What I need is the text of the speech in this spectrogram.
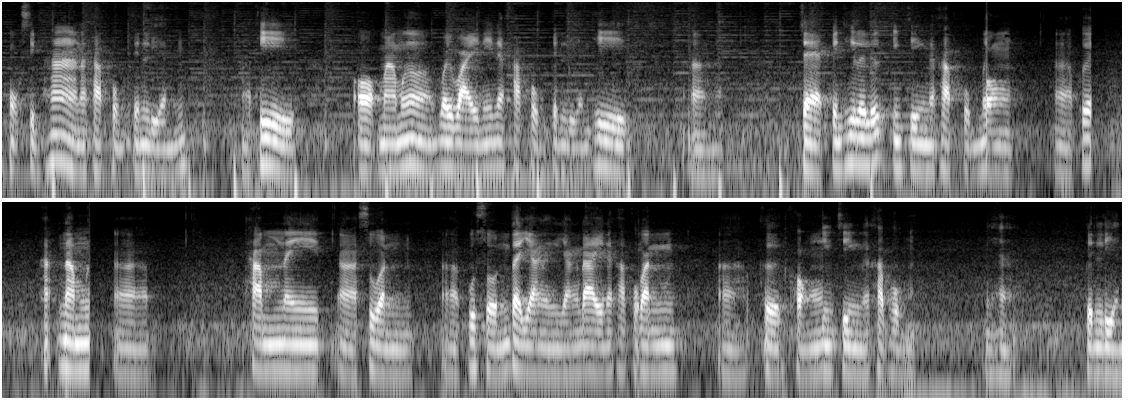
2565 นะครับผมเป็นเหรียญที่ ออกมาเมื่อไวๆนี้นะครับผมเป็นเหรียญที่แจกเป็นที่ระลึกจริง ๆนะครับ ผมลองเพื่อนำทำในส่วนกุศลแต่อย่างหนึ่งอย่างใดนะครับวันเกิดของจริง ๆนะครับผมนี่ฮะเป็นเหรียญ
